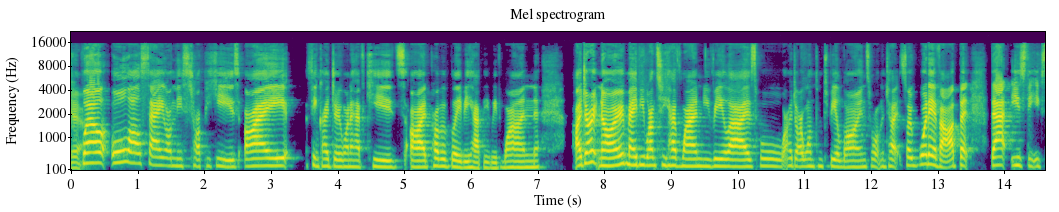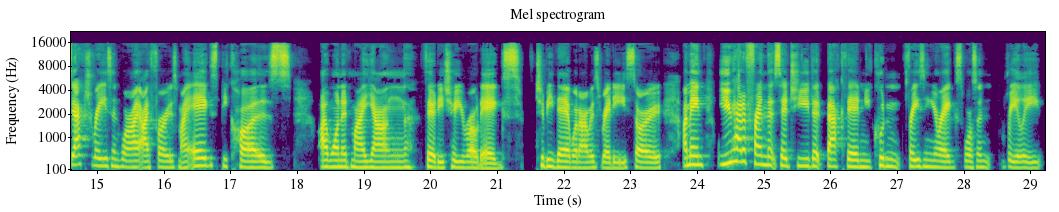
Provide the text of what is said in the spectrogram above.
yeah. Well, all I'll say on this topic is I think I do want to have kids. I'd probably be happy with one. I don't know. Maybe once you have one, you realize, well, I don't want them to be alone. So I want them to, so whatever. But that is the exact reason why I froze my eggs because I wanted my young 32 year old eggs to be there when I was ready. So, I mean, you had a friend that said to you that back then you couldn't freezing your eggs wasn't really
